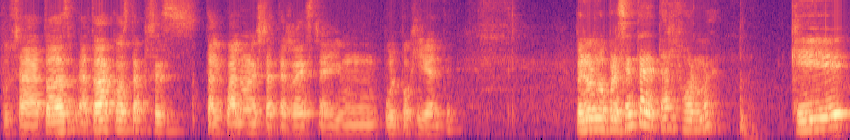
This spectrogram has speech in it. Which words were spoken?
pues a, todas, a toda costa pues es tal cual un extraterrestre y un pulpo gigante. Pero lo presenta de tal forma que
